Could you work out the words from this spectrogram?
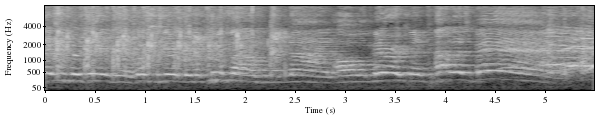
Thank you for being here. Once again, with the 2009 All-American College Band.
